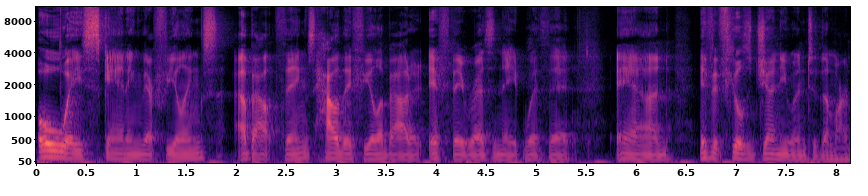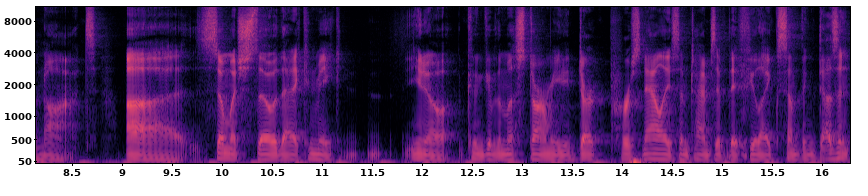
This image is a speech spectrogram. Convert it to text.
always scanning their feelings about things, how they feel about it, if they resonate with it, and if it feels genuine to them or not. Uh, so much so that it can make, you know, can give them a stormy, dark personality sometimes if they feel like something doesn't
